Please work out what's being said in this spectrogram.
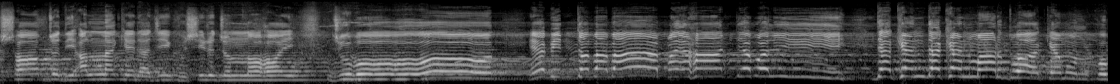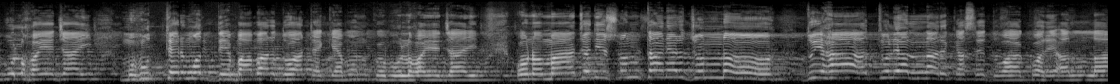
সব যদি আল্লাহকে রাজি খুশির জন্য হয়। যুব এ বিত্ত বাবা কবুল হয়ে যায়। মুহূর্তের মধ্যে বাবার দোয়াটা কেমন কবুল হয়ে যায়। কোনো মা যদি সন্তানের জন্য দুই হাত তুলে আল্লাহর কাছে দোয়া করে, আল্লাহ,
